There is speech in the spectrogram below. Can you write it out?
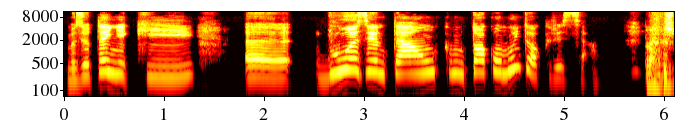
Mas eu tenho aqui ah, duas então que me tocam muito ao coração. Pronto, Mas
